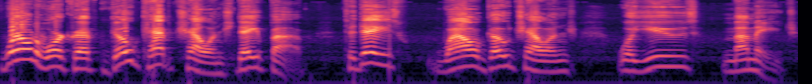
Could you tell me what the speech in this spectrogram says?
World of Warcraft Gold Cap Challenge Day 5. Today's WoW Gold Challenge will use my mage.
